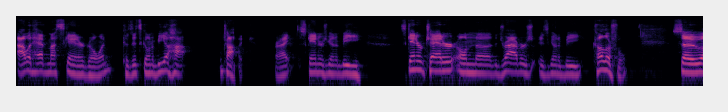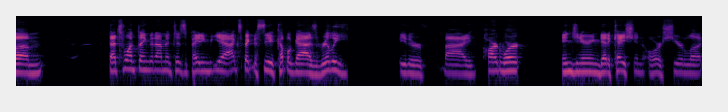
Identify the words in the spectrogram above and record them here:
I would have my scanner going because it's going to be a hot topic, right? The scanner is going to be scanner chatter on uh, the drivers is going to be colorful. So um, that's one thing that I'm anticipating. But yeah, I expect to see a couple guys really either by hard work, engineering dedication, or sheer luck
